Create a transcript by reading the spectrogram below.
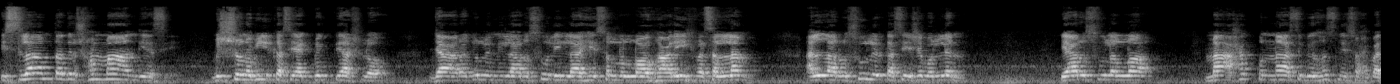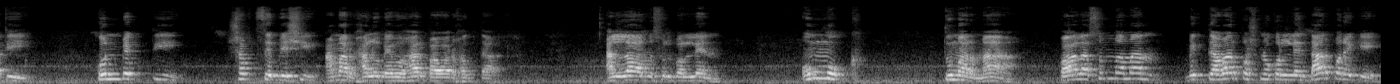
ইসলাম তাদের সম্মান দিয়েছে। বিশ্ব নবীর কাছে এক ব্যক্তি আসলো, যা রজুল নিলা রসুল ইল্লাহি সাল্লাহ আলী ওয়াসাল্লাম। আল্লাহ রসুলের কাছে এসে বললেন, ইয়া রসুল আল্লাহ মা আহাকুন্নাস বিহসনি সহবাতি। কোন ব্যক্তি সবচেয়ে বেশি আমার ভালো ব্যবহার পাওয়ার হকদার? আল্লাহ রসুল বললেন উম্মুক, তোমার মা। কলা সুম্মামান ব্যক্তি আবার প্রশ্ন করলেন, তারপরে কে?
